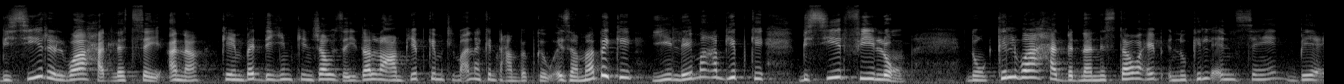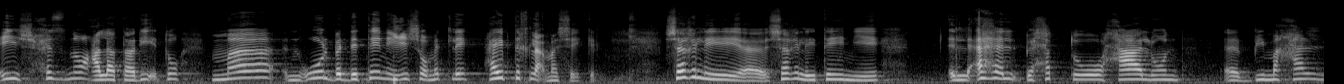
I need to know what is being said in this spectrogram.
بيصير الواحد لتسي أنا كان بدي يمكن جوزي يضلوا عم بيبكي مثل ما أنا كنت عم ببكي وإذا ما بكي يي ليه ما عم بيبكي. بيصير في لوم. دونك كل واحد بدنا نستوعب إنه كل إنسان بيعيش حزنه على طريقته. ما نقول بدي التاني يعيشه مثلي هاي بتخلق مشاكل. شغلة شغلة تانية الأهل بحطوا حالهم آه، بمحل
